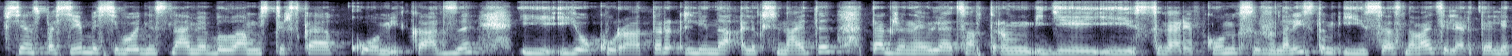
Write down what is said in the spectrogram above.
Всем спасибо. Сегодня с нами была мастерская Комикадзе и ее куратор Лина Алексюнайте. Также она является автором идей и сценариев комиксов, журналистом и сооснователь артели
